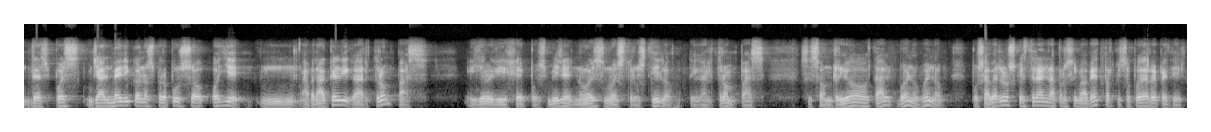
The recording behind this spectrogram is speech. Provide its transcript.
Después ya el médico nos propuso, oye, mm, habrá que ligar trompas. Y yo le dije, pues mire, no es nuestro estilo ligar trompas. Se sonrió, tal. Bueno, bueno, pues a ver los que traen la próxima vez porque se puede repetir.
